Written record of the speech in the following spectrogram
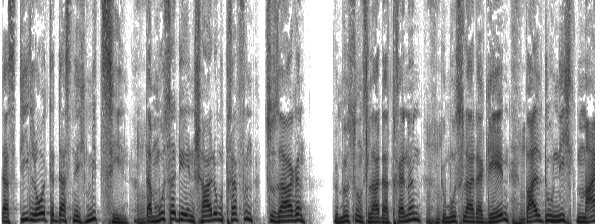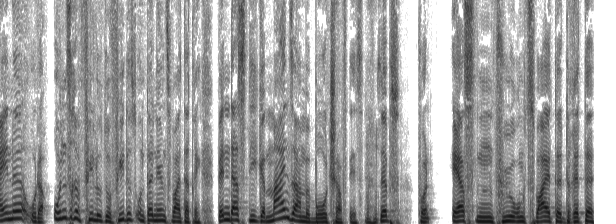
dass die Leute das nicht mitziehen, mhm. dann muss er die Entscheidung treffen, zu sagen, wir müssen uns leider trennen, mhm. du musst leider gehen, mhm. weil du nicht meine oder unsere Philosophie des Unternehmens weiterträgst. Wenn das die gemeinsame Botschaft ist, mhm. selbst von ersten Führung, zweite, dritte,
